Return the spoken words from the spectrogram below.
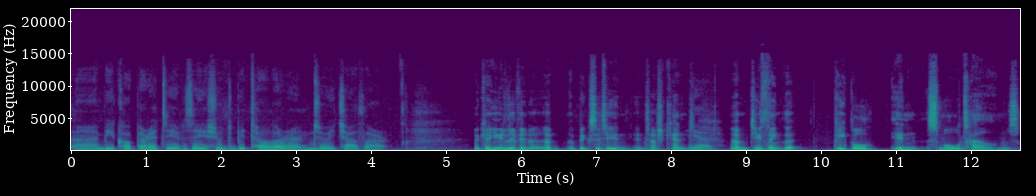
uh, be cooperative. They should be tolerant Mm. to each other. Okay, you live in a, a, a big city in, in Tashkent. Yeah. Um, do you think that people in small towns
